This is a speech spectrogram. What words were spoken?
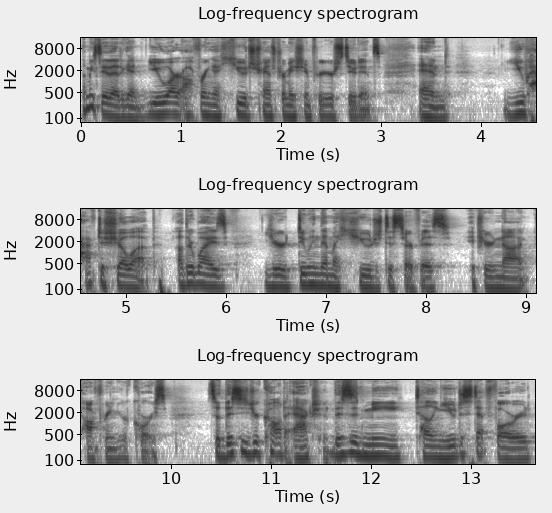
Let me say that again. You are offering a huge transformation for your students and you have to show up. Otherwise, you're doing them a huge disservice if you're not offering your course. So, this is your call to action. This is me telling you to step forward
